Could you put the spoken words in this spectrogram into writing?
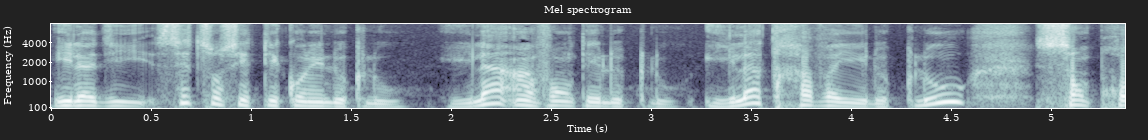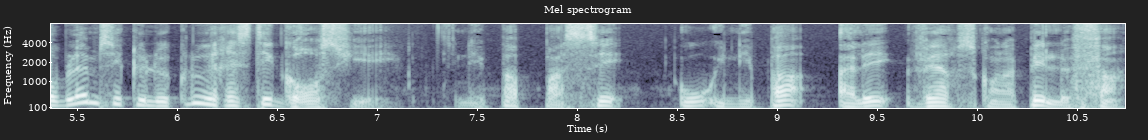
Il a dit, cette société connaît le clou. Il a inventé le clou. Il a travaillé le clou. Son problème, c'est que le clou est resté grossier. Il n'est pas passé ou il n'est pas allé vers ce qu'on appelle le fin.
